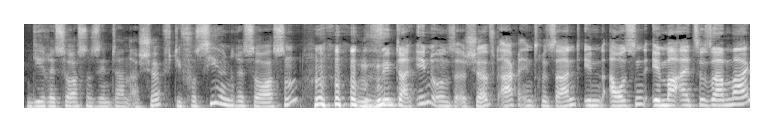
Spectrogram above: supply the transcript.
Die Ressourcen sind dann erschöpft, die fossilen Ressourcen sind dann in uns erschöpft. Ach, interessant, in außen immer ein Zusammenhang.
